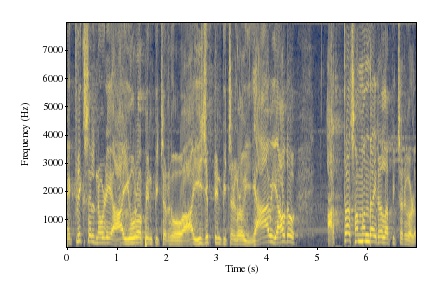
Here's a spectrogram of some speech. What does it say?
ನೆಟ್ಫ್ಲಿಕ್ಸಲ್ಲಿ ನೋಡಿ, ಆ ಯುರೋಪಿಯನ್ ಪಿಕ್ಚರು ಆ ಈಜಿಪ್ಟಿನ ಪಿಕ್ಚರ್ಗಳು ಯಾವ ಯಾವುದೋ ಅರ್ಥ ಸಂಬಂಧ ಇರಲ್ಲ ಪಿಕ್ಚರ್ಗಳು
